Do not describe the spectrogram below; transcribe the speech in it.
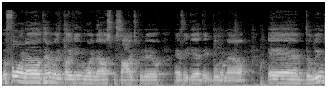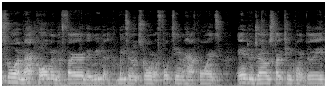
They're 4 0. They haven't really played anyone else besides Purdue. And if they did, they blew them out. And the leading scorer, Matt Coleman, the third, they lead, lead to them scoring with 14 and a half points. Andrew Jones, 13.3.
